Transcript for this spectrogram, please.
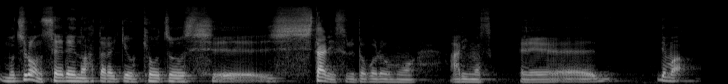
もちろん精霊の働きを強調したりするところもあります、えー、でも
